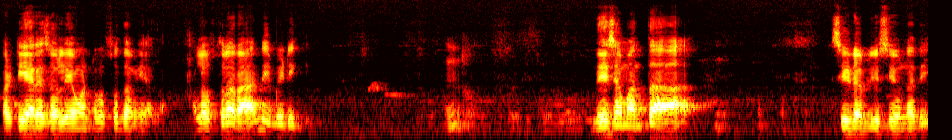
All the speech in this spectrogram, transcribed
మరి టీఆర్ఎస్ వాళ్ళు ఏమంటారు చూద్దాం ఇవాళ అలా వస్తున్నారా అండి మీటింగ్కి? దేశమంతా దేశం అంతా సిడబ్ల్యూసి ఉన్నది.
